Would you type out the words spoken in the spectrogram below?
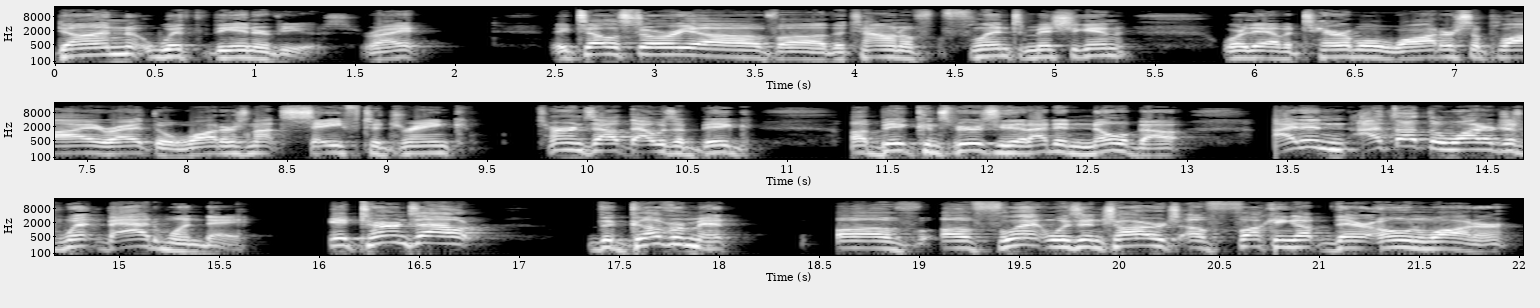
done with the interviews, right? They tell a story of uh, the town of Flint, Michigan, where they have a terrible water supply, right? The water's not safe to drink. Turns out that was a big, a big conspiracy that I didn't know about. I didn't, I thought the water just went bad one day. It turns out the government of, of Flint was in charge of fucking up their own water.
